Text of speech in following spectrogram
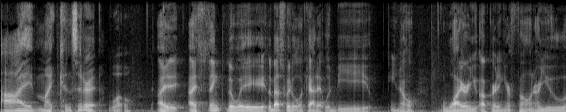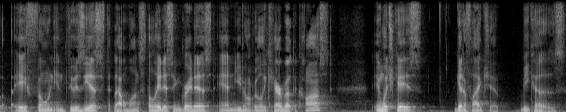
I might consider it. Whoa. I I think the way the best way to look at it would be, you know, why are you upgrading your phone? Are you a phone enthusiast that wants the latest and greatest and you don't really care about the cost? In which case, get a flagship because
